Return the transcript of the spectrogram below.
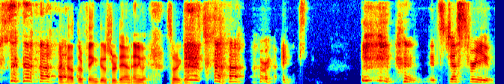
My other fingers are down. Anyway, sorry. Go right. it's just for you.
